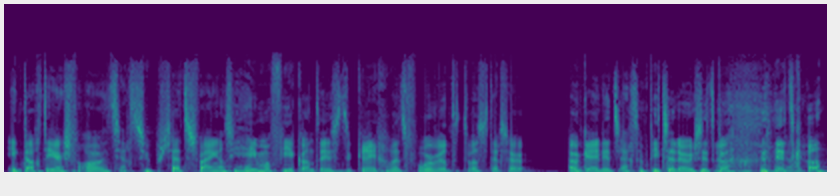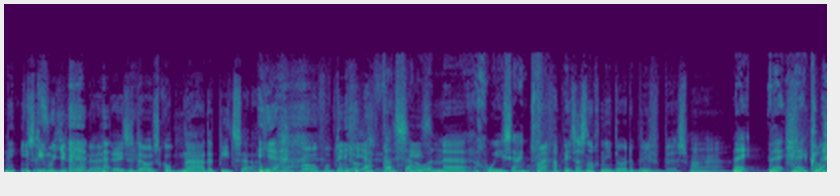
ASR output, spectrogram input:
Ik dacht eerst van, oh, het is echt super satisfying als hij helemaal vierkant is. Toen kregen we het voorbeeld. Toen was het echt zo. Oké, dit is echt een pizzadoos. Dit kan, dit kan niet. Misschien moet je doen, eh, deze doos komt na de pizza. Ja. Bovenop die doos. Ja. Dat zou een eh goede zijn. Volgens mij gaan pizza's nog niet door de brievenbus. Maar eh, Nee, nee, nee, klopt.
